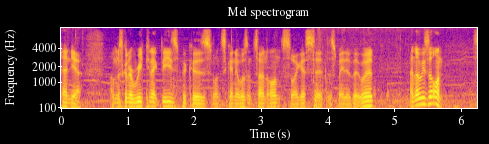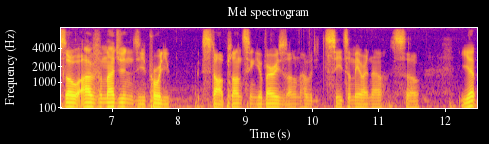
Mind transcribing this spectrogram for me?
And yeah, I'm just going to reconnect these because once again it wasn't turned on, so I guess it just made it a bit weird. And now he's on. So I've imagined you'd probably start planting your berries. I don't have any seeds on me right now, so yep.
